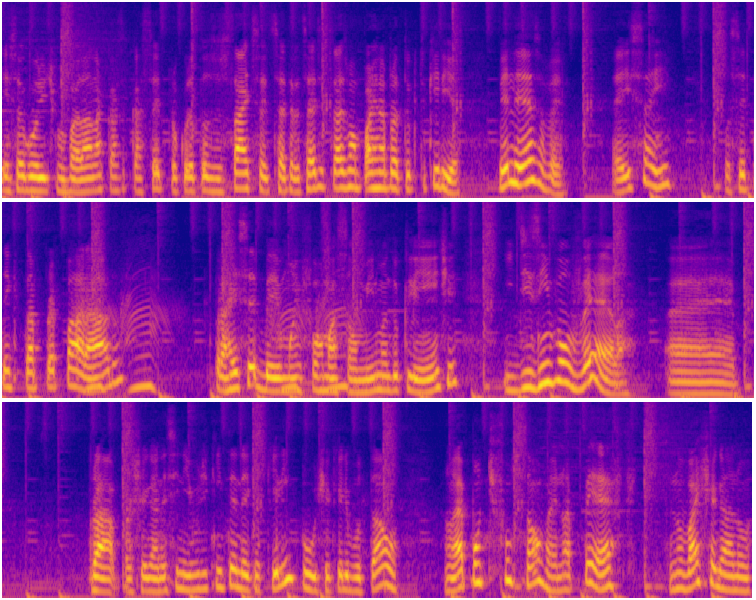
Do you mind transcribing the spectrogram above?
Esse algoritmo vai lá na casa cacete, procura todos os sites, etc, etc, e traz uma página para tu que tu queria. Beleza, velho. É isso aí. Você tem que estar tá preparado para receber uma informação mínima do cliente e desenvolver ela é, para chegar nesse nível de que entender que aquele input, aquele botão não é ponto de função, velho, não é PF. Você não vai chegar no,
